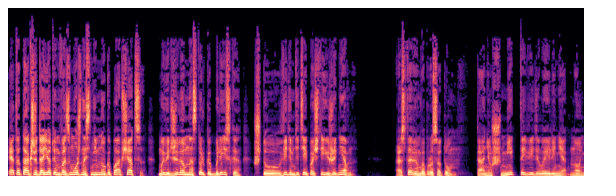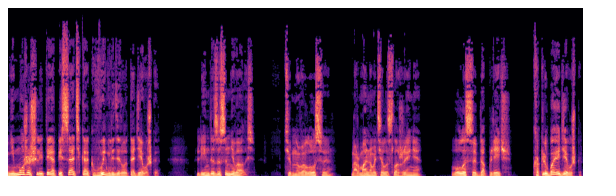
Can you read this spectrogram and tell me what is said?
Это также дает им возможность немного пообщаться. Мы ведь живем настолько близко, что видим детей почти ежедневно. Оставим вопрос о том, Таню Шмидт ты видела или нет, но не можешь ли ты описать, как выглядела та девушка? Линда засомневалась. Темноволосая, нормального телосложения, волосы до плеч, как любая девушка.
